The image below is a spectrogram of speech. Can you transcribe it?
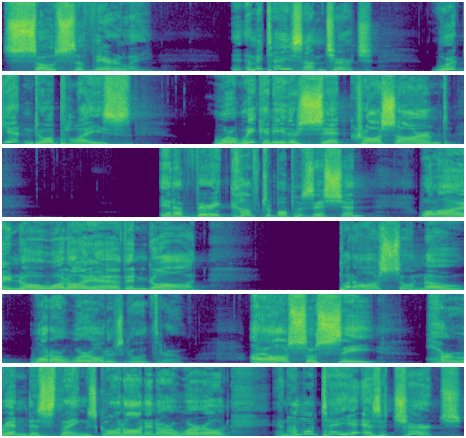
so severely. Let me tell you something, church. We're getting to a place where we can either sit cross armed in a very comfortable position. Well, I know what I have in God, but also know what our world is going through. I also see horrendous things going on in our world. And I'm going to tell you, as a church,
